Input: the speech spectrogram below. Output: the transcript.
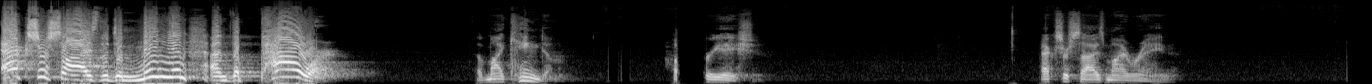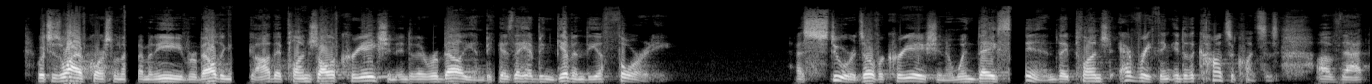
Exercise the dominion and the power of my kingdom of creation. Exercise my reign. Which is why, of course, when Adam and Eve rebelled against God, they plunged all of creation into their rebellion because they had been given the authority as stewards over creation. And when they sinned, they plunged everything into the consequences of that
